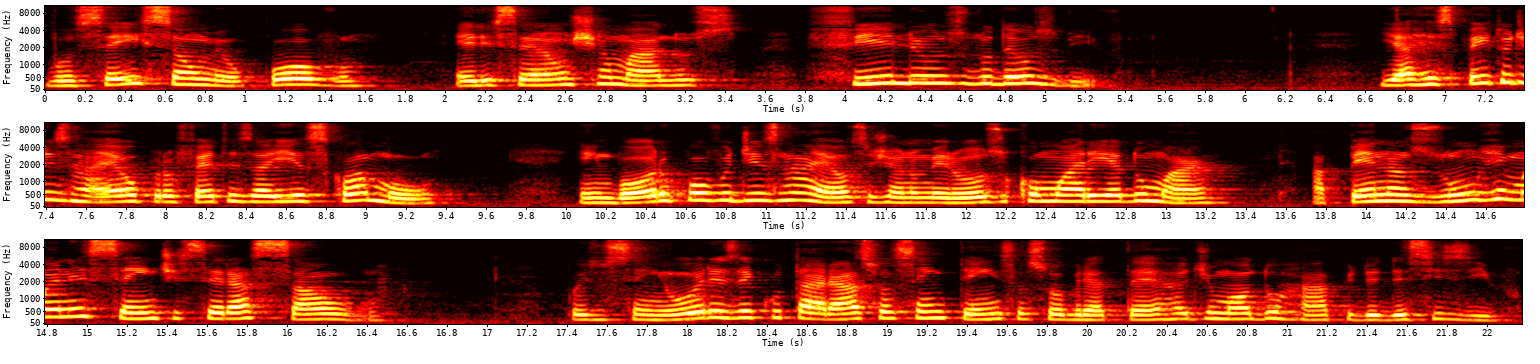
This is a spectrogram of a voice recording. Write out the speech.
Vocês são meu povo, eles serão chamados filhos do Deus vivo. E a respeito de Israel, o profeta Isaías clamou: Embora o povo de Israel seja numeroso como a areia do mar, apenas um remanescente será salvo. Pois o Senhor executará sua sentença sobre a terra de modo rápido e decisivo.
